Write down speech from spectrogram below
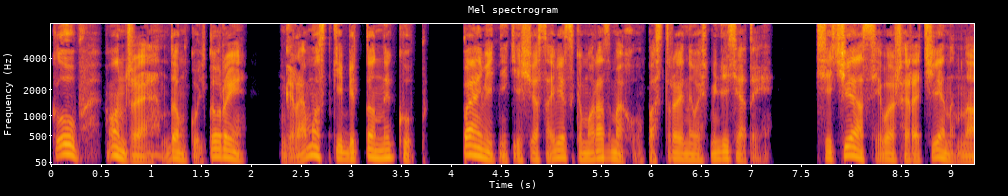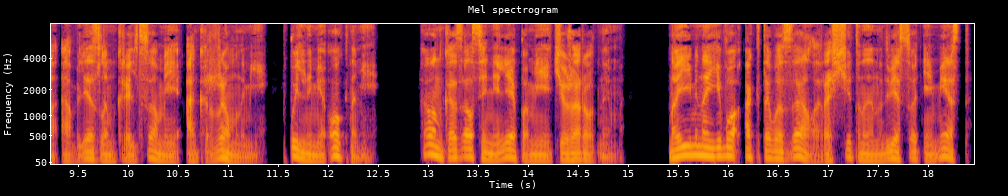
Клуб, он же Дом культуры, громоздкий бетонный куб, памятник еще советскому размаху, построенный в 80-е. Сейчас его широченным, но облезлым крыльцом и огромными пыльными окнами он казался нелепым и чужеродным. Но именно его актовый зал, рассчитанный на две сотни мест,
